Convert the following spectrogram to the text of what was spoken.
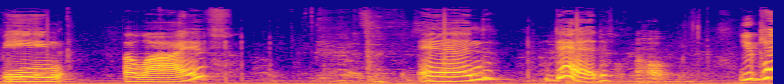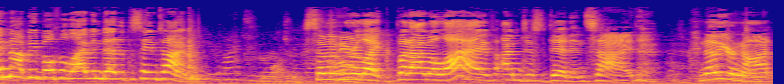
Being alive and dead. Oh. You cannot be both alive and dead at the same time. Some of you are like, but I'm alive, I'm just dead inside. No, you're not.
